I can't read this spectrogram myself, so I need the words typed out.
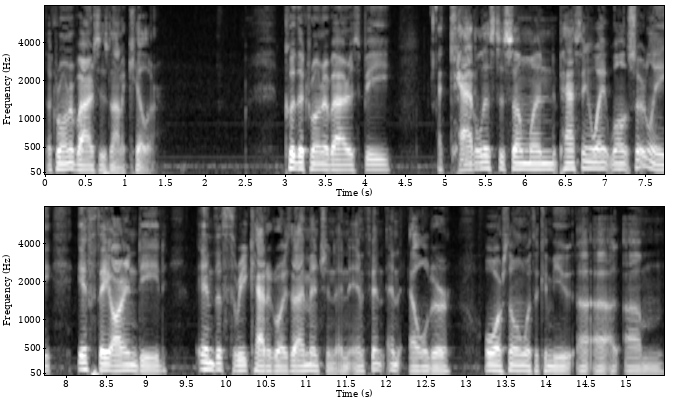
The coronavirus is not a killer. Could the coronavirus be a catalyst to someone passing away? Well, certainly if they are indeed in the three categories that I mentioned an infant, an elder, or someone with a, commu- uh, uh, um,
